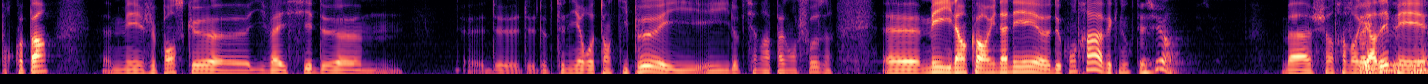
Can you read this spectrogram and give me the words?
pourquoi pas? Mais je pense que il va essayer de d'obtenir autant qu'il peut et il, et obtiendra pas grand chose. mais il a encore une année de contrat avec nous. T'es sûr? Bah, je suis en train de regarder, mais.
